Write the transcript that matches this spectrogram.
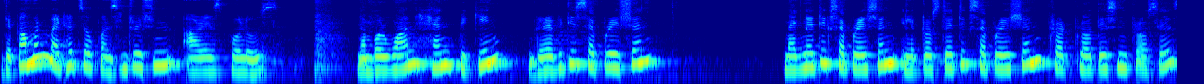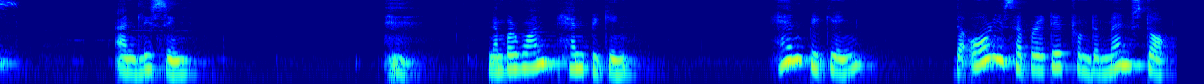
The common methods of concentration are as follows. Number one, hand picking, gravity separation, magnetic separation, electrostatic separation, flotation process, and leaching. Number one, hand picking. Hand picking, the ore is separated from the main stock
